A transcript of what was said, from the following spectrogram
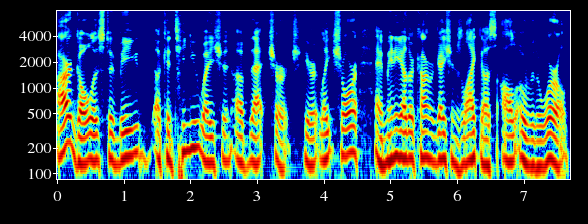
Our goal is to be a continuation of that church here at Lakeshore and many other congregations like us all over the world.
